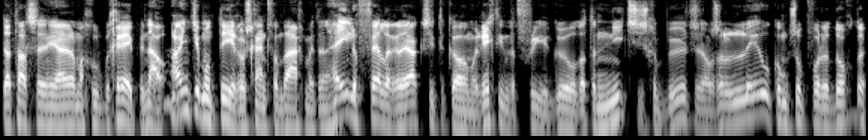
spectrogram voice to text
Dat had ze ja, helemaal goed begrepen. Nou, Antje Montero schijnt vandaag met een hele felle reactie te komen richting dat Free Girl. Dat er niets is gebeurd. Als een leeuw komt ze op voor de dochter.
